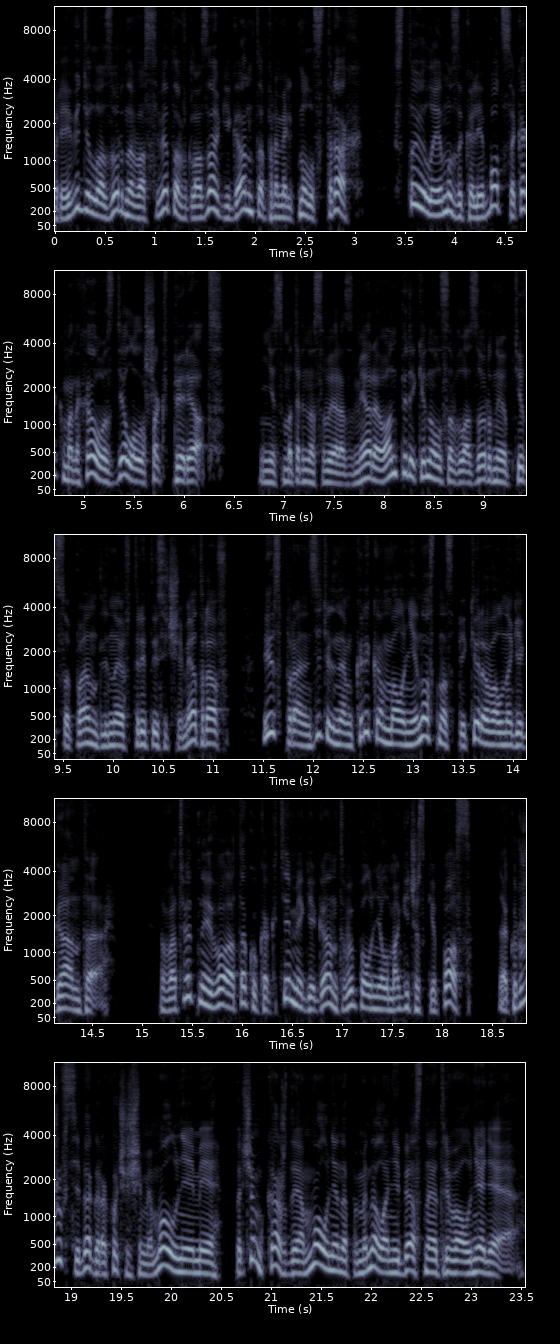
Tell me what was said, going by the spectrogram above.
При виде лазурного света в глазах гиганта промелькнул страх, стоило ему заколебаться, как Манхао сделал шаг вперед. Несмотря на свои размеры, он перекинулся в лазурную птицу Пен длиной в 3000 метров и с пронзительным криком молниеносно спикировал на гиганта. В ответ на его атаку когтями гигант выполнил магический пас, окружив себя грохочущими молниями, причем каждая молния напоминала небесное треволнение.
